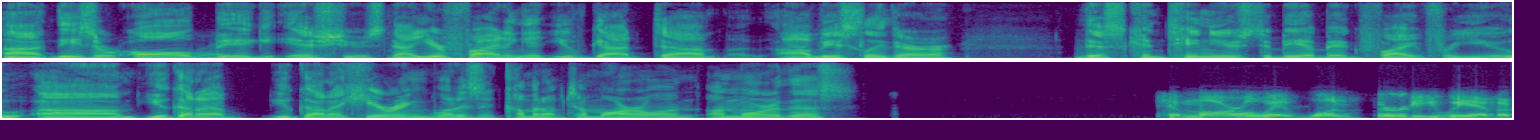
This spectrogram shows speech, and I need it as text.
Uh, these are all right. big issues. Now you're fighting it. You've got uh, obviously there. Are, this continues to be a big fight for you. Um, you got a you got a hearing. What is it coming up tomorrow on, on more of this? Tomorrow at 1.30, we have a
